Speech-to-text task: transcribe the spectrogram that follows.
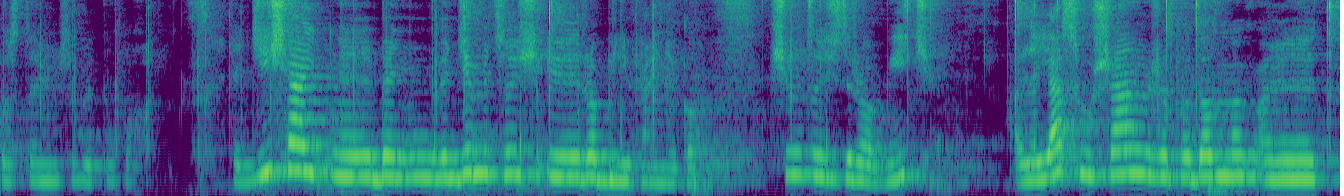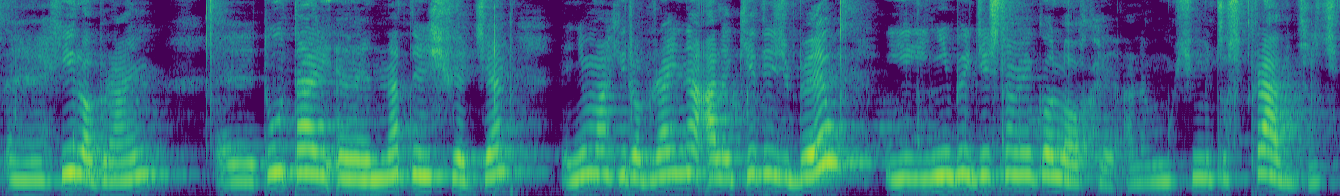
Postawimy sobie tu pochodnie. Dzisiaj y, bę- będziemy coś y, robili fajnego. Musimy coś zrobić, ale ja słyszałam, że podobno y, Herobrine tutaj na tym świecie nie ma Herobrine'a, ale kiedyś był i niby gdzieś tam jego lochy, ale musimy to sprawdzić.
